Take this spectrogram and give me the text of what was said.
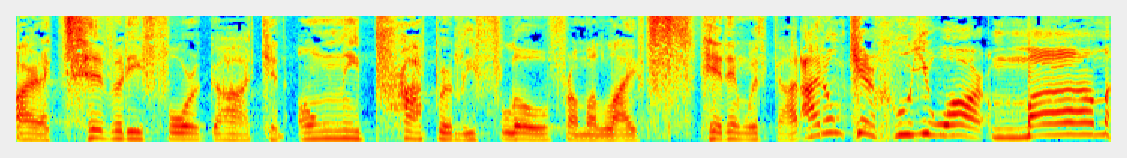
Our activity for God can only properly flow from a life hidden with God. I don't care who you are, mom.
